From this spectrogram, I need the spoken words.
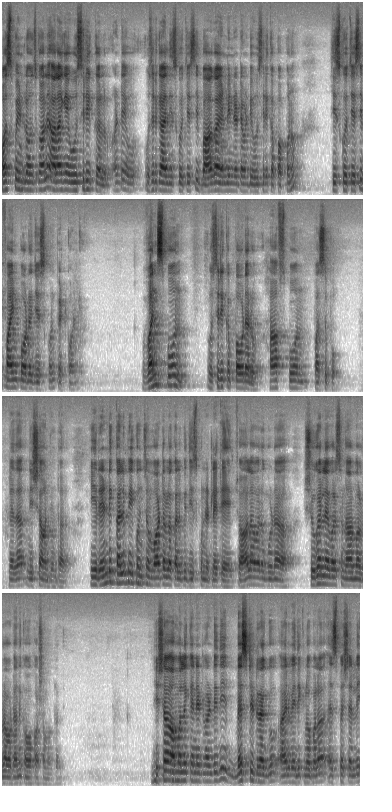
పసుపు ఇంట్లో ఉంచుకోవాలి. అలాగే ఉసిరికలు అంటే ఉసిరికాయలు తీసుకొచ్చేసి బాగా ఎండినటువంటి ఉసిరిక పప్పును తీసుకొచ్చేసి ఫైన్ పౌడర్ చేసుకొని పెట్టుకోండి. వన్ స్పూన్ ఉసిరిక పౌడరు హాఫ్ స్పూన్ పసుపు లేదా నిషా అంటుంటారు. ఈ రెండు కలిపి కొంచెం వాటర్లో కలిపి తీసుకున్నట్లయితే చాలా వరకు కూడా షుగర్ లెవెల్స్ నార్మల్ రావడానికి అవకాశం ఉంటుంది. నిషా అమలకి అనేటువంటిది బెస్ట్ డ్రగ్ ఆయుర్వేదిక్ లోపల ఎస్పెషల్లీ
